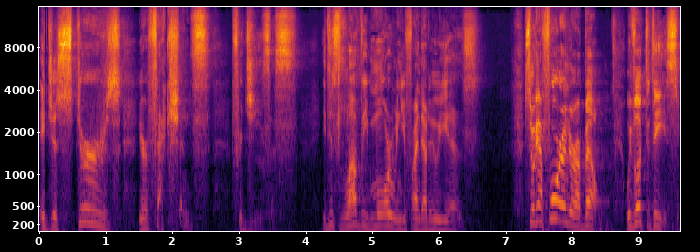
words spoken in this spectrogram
it just stirs your affections for Jesus. You just love him more when you find out who he is. So we got four under our belt. We've looked at these.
